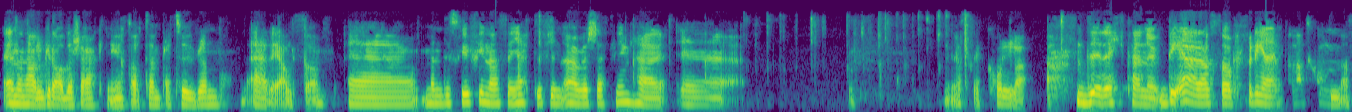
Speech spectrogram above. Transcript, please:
En och en halv graders ökning av temperaturen är det alltså. Eh, men det ska ju finnas en jättefin översättning här. Eh, jag ska kolla direkt här nu. Det är alltså Förenta Nationernas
